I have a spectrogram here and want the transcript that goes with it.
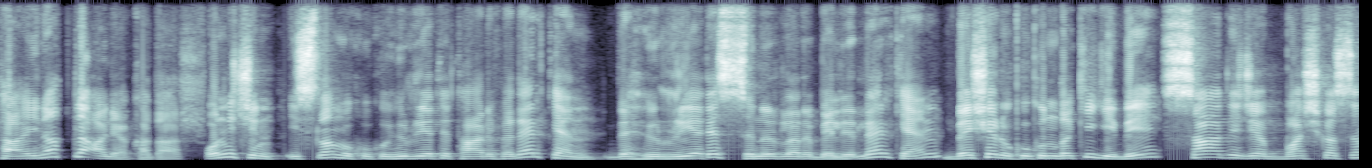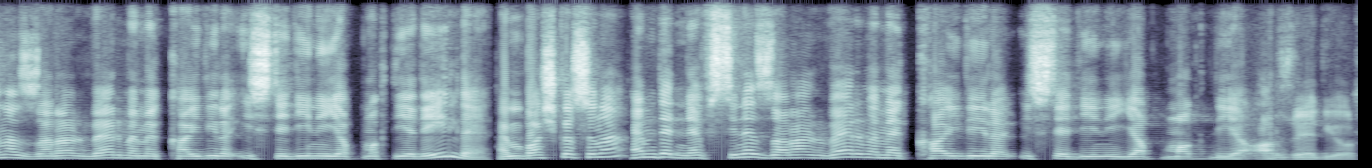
kainatla alakadar. Onun için İslam hukuku hürriyeti tarif ederken ve hürriyete sınırları belirlerken beşer hukukundaki gibi sadece başkasına zarar vermemek kaydıyla istediğini yapmak diye değil de hem başkasına hem de nefsine zarar vermemek kaydıyla istediğini yapmak diye arzu ediyor.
